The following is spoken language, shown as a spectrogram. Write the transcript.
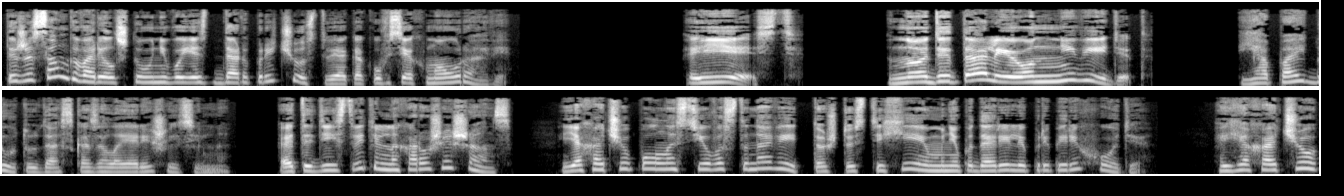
Ты же сам говорил, что у него есть дар предчувствия, как у всех Маурави. «Есть. Но деталей он не видит». «Я пойду туда», — сказала я решительно. «Это действительно хороший шанс. Я хочу полностью восстановить то, что стихии мне подарили при переходе. Я хочу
